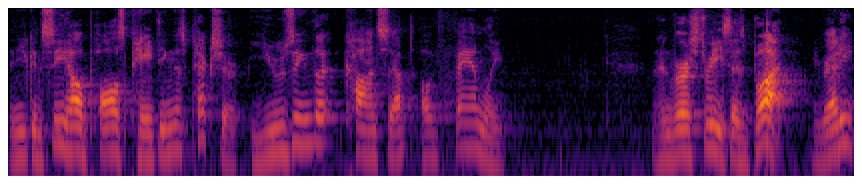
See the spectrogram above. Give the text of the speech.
And you can see how Paul's painting this picture using the concept of family. In verse 3, he says, But, you ready?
